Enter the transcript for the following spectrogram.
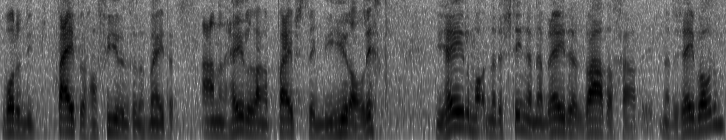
worden die pijpen van 24 meter aan een hele lange pijpstring die hier al ligt. Die helemaal naar de stinger naar beneden het water gaat naar de zeebodem.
